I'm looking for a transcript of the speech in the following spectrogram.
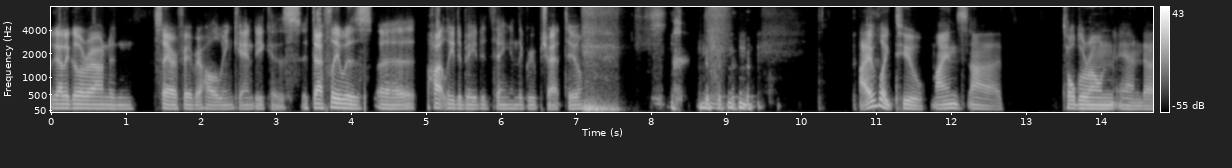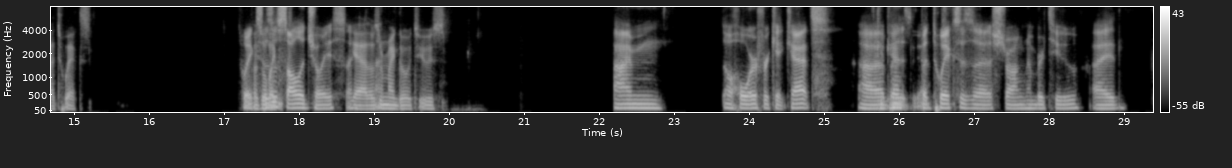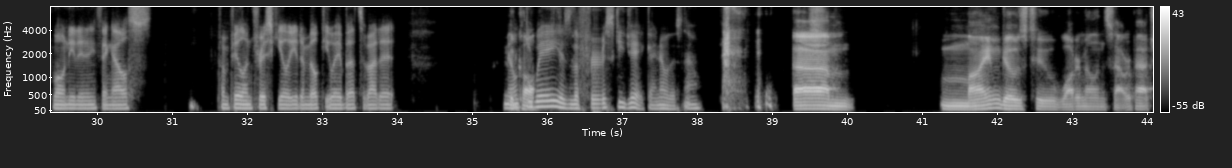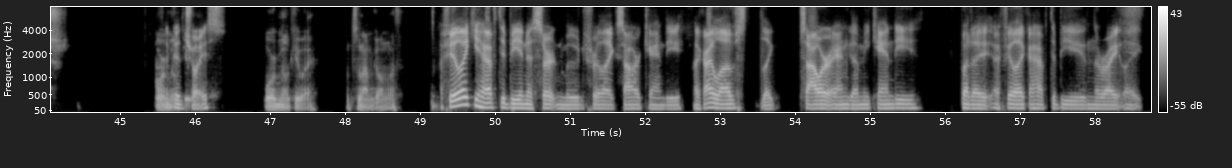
we gotta go around and say our favorite Halloween candy because it definitely was a hotly debated thing in the group chat too. I have like two. Mine's uh, Toblerone and uh, Twix. Twix Those are is a solid choice. I- Yeah, those I- are my go-tos. I'm a whore for Kit Kats. Uh, Kit but Kats, yeah. but Twix is a strong number two. I won't eat anything else. If I'm feeling frisky, I'll eat a Milky Way, but that's about it. Milky. Way is the frisky Jake. I know this now. Um, mine goes to watermelon sour patch, or a Milky good Way- choice. or Milky Way. That's what I'm going with. I feel like you have to be in a certain mood for like sour candy. Like I love like sour and gummy candy, but I, I feel like I have to be in the right like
